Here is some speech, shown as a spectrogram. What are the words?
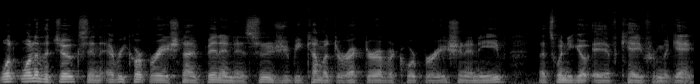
One, one of the jokes in every corporation I've been in, is as soon as you become a director of a corporation in Eve, that's when you go AFK from the game.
